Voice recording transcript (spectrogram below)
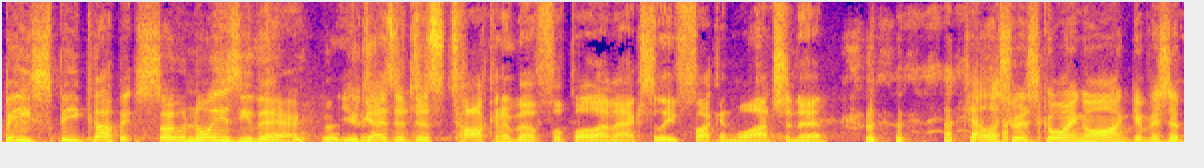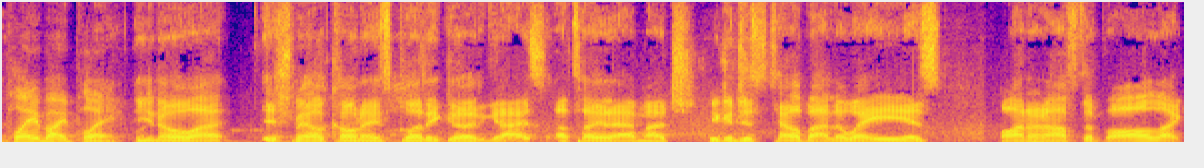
B, speak up. It's so noisy there. You guys are just talking about football. I'm actually fucking watching it. Tell us what's going on. Give us a play by play. You know what? Ishmael Kone is bloody good, guys. I'll tell you that much. You can just tell by the way he is on and off the ball. Like,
